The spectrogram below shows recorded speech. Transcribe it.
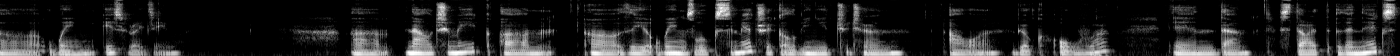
uh, wing is ready. Um, now to make um, uh, the wings look symmetrical, we need to turn our work over and um, start the next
